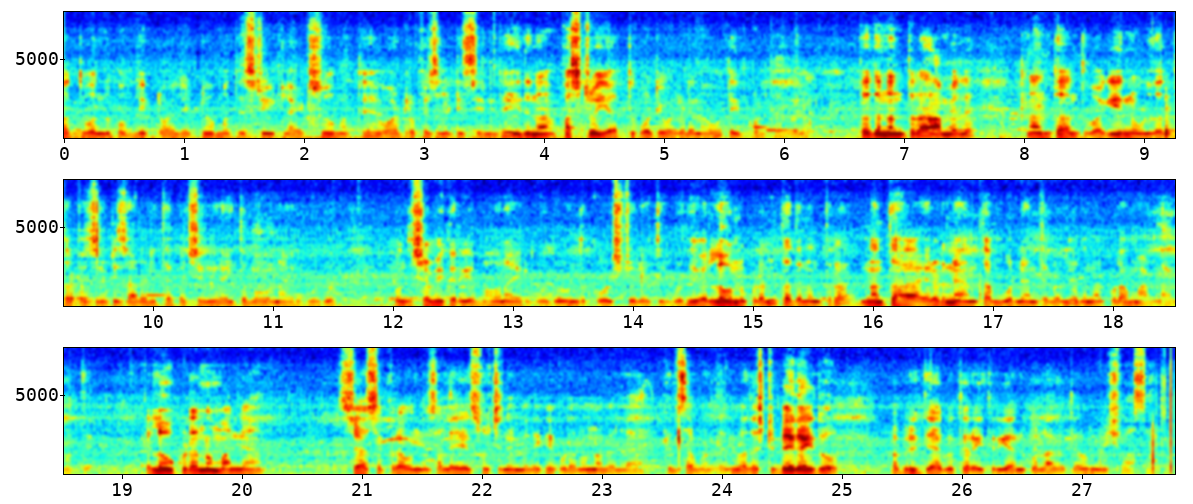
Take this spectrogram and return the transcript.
ಮತ್ತು ಒಂದು ಪಬ್ಲಿಕ್ ಟಾಯ್ಲೆಟು ಮತ್ತು ಸ್ಟ್ರೀಟ್ ಲೈಟ್ಸು ಮತ್ತು ವಾಟರ್ ಫೆಸಿಲಿಟೀಸ್ ಏನಿದೆ, ಇದನ್ನು ಫಸ್ಟು ಈ ಹತ್ತು ಕೋಟಿ ಒಳಗಡೆ ನಾವು ತೆಗೆದುಕೊಳ್ತಾ ಇದ್ದೀವಿ. ತದನಂತರ ಆಮೇಲೆ ಹಂತ ಹಂತವಾಗಿ ಇನ್ನು ಉಳಿದಂಥ ಫೆಸಿಲಿಟೀಸ್ ಆಡಳಿತ ಕಚೇರಿ, ರೈತ ಭವನ ಇರ್ಬೋದು, ಒಂದು ಶ್ರಮಿಕರಿಗೆ ಭವನ ಇರ್ಬೋದು, ಒಂದು ಕೋಲ್ಡ್ ಸ್ಟೋರೇಜ್ ಇರ್ಬೋದು, ಇವೆಲ್ಲವನ್ನು ಕೂಡ ತದನಂತರ ನಂತಹ ಎರಡನೇ ಹಂತ, ಮೂರನೇ ಹಂತಗಳಲ್ಲಿ ಅದನ್ನು ಕೂಡ ಮಾಡಲಾಗುತ್ತೆ. ಎಲ್ಲವೂ ಕೂಡ ಮಾನ್ಯ ಶಾಸಕರ ಒಂದು ಸಲಹೆ ಸೂಚನೆ ಮೇರೆಗೆ ಕೂಡ ನಾವೆಲ್ಲ ಕೆಲಸ ಮಾಡ್ತಾ ಇದ್ದೀವಿ ಆದಷ್ಟು ಬೇಗ ಇದು ಅಭಿವೃದ್ಧಿ ಆಗುತ್ತೆ, ರೈತರಿಗೆ ಅನುಕೂಲ ಆಗುತ್ತೆ ಒಂದು ವಿಶ್ವಾಸ ಇದೆ.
